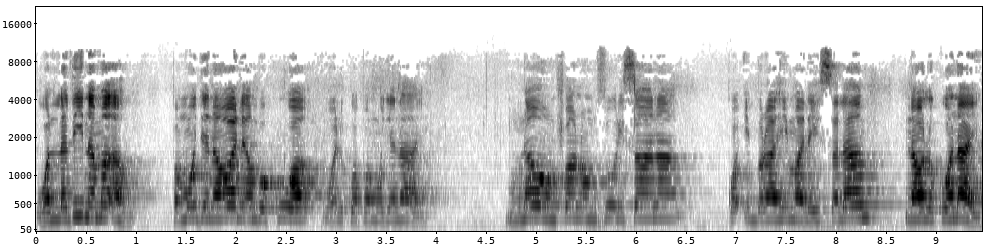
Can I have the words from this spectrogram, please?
Walladhina ma'ahu pamoja na wale ambao kuwa walikuwa pamoja naye. Mnao mfano mzuri sana kwa Ibrahim alayhi salam na walikuwa naye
